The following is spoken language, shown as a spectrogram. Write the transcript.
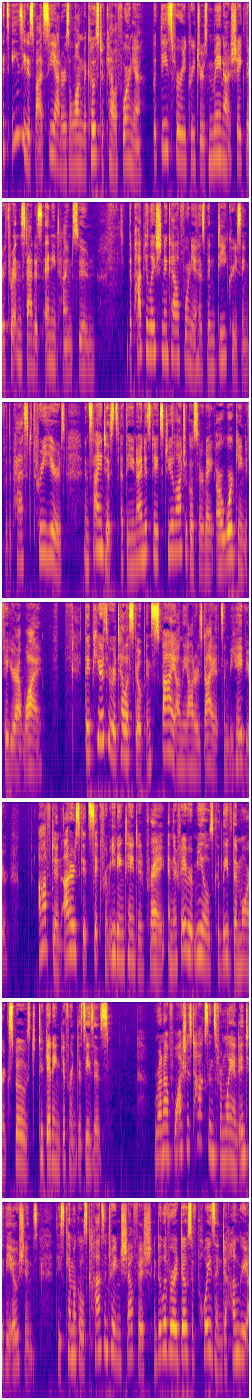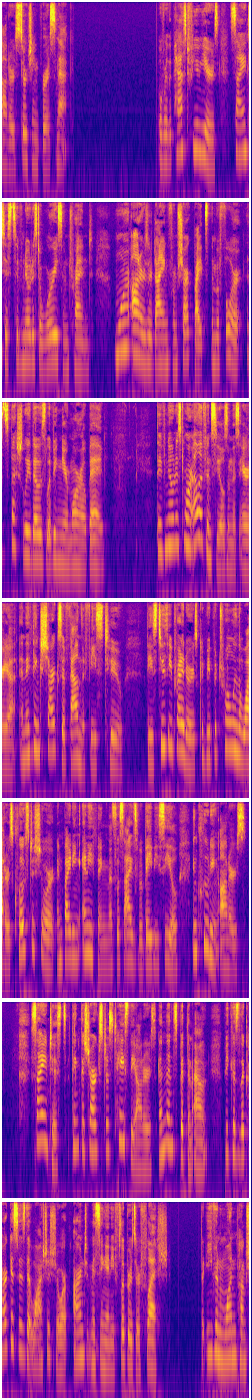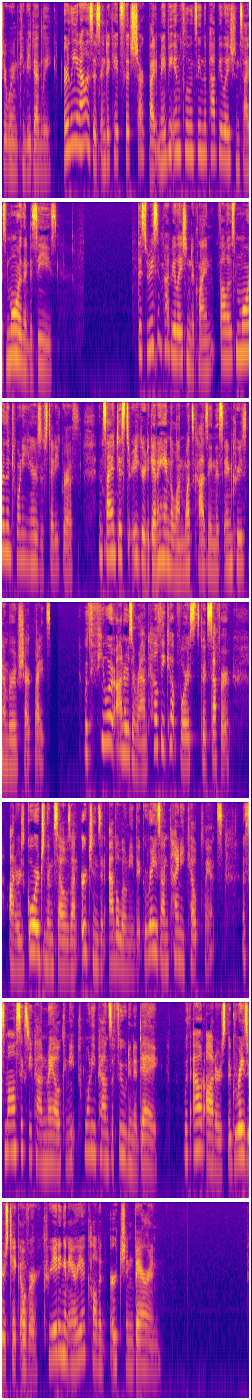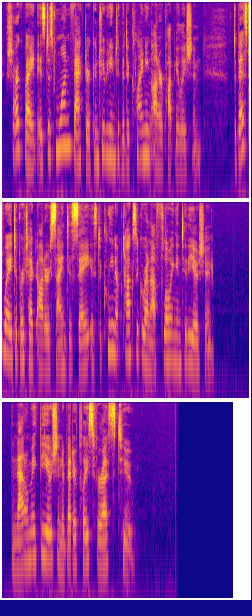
It's easy to spot sea otters along the coast of California, but these furry creatures may not shake their threatened status anytime soon. The population in California has been decreasing for the past three years, and scientists at the United States Geological Survey are working to figure out why. They peer through a telescope and spy on the otters' diets and behavior. Often, otters get sick from eating tainted prey, and their favorite meals could leave them more exposed to getting different diseases. Runoff washes toxins from land into the oceans. These chemicals concentrate in shellfish and deliver a dose of poison to hungry otters searching for a snack. Over the past few years, scientists have noticed a worrisome trend. More otters are dying from shark bites than before, especially those living near Morro Bay. They've noticed more elephant seals in this area, and they think sharks have found the feast too. These toothy predators could be patrolling the waters close to shore and biting anything that's the size of a baby seal, including otters. Scientists think the sharks just taste the otters and then spit them out because the carcasses that wash ashore aren't missing any flippers or flesh. But even one puncture wound can be deadly. Early analysis indicates that shark bite may be influencing the population size more than disease. This recent population decline follows more than 20 years of steady growth, and scientists are eager to get a handle on what's causing this increased number of shark bites. With fewer otters around, healthy kelp forests could suffer. Otters gorge themselves on urchins and abalone that graze on tiny kelp plants. A small 60 pound male can eat 20 pounds of food in a day. Without otters, the grazers take over, creating an area called an urchin barren. Shark bite is just one factor contributing to the declining otter population. The best way to protect otters, scientists say, is to clean up toxic runoff flowing into the ocean. And that'll make the ocean a better place for us, too.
